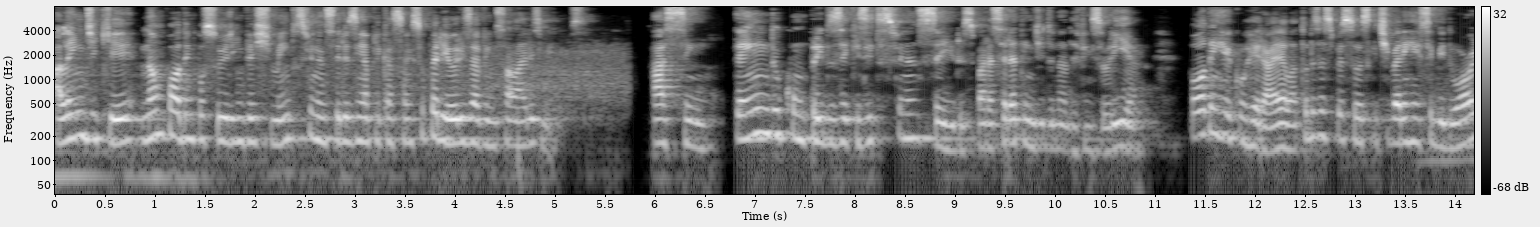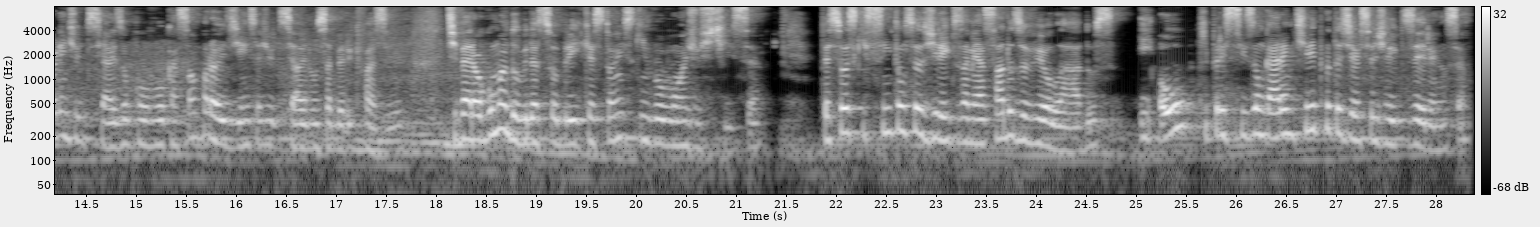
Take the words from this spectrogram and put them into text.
Além de que não podem possuir investimentos financeiros em aplicações superiores a 20 salários mínimos. Assim, tendo cumprido os requisitos financeiros para ser atendido na defensoria, Podem recorrer a ela todas as pessoas que tiverem recebido ordens judiciais ou convocação para audiência judicial e não saber o que fazer, tiver alguma dúvida sobre questões que envolvam a justiça, pessoas que sintam seus direitos ameaçados ou violados e ou que precisam garantir e proteger seus direitos de herança,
